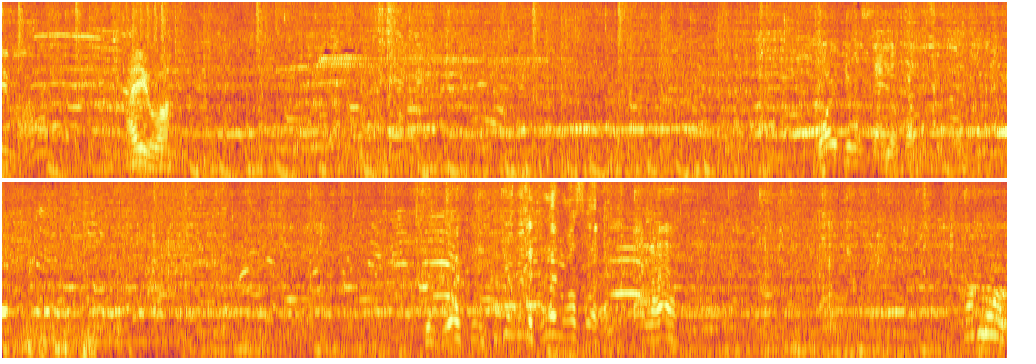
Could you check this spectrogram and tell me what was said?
امور سليمه ها؟ ايوه وايد بس على خالص شوف وين شوف لك وين وصل خلاص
